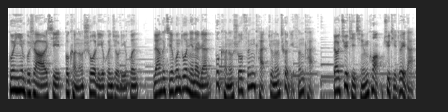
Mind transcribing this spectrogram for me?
婚姻不是儿戏，不可能说离婚就离婚。两个结婚多年的人，不可能说分开就能彻底分开，要具体情况具体对待。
